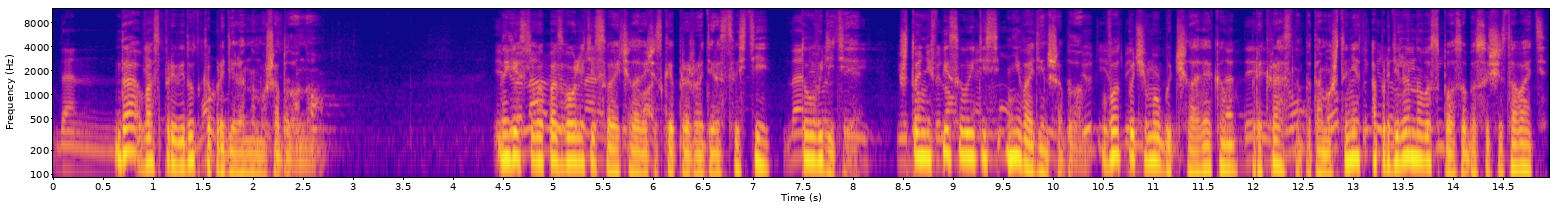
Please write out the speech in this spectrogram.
да, вас приведут к определенному шаблону. Но если вы позволите своей человеческой природе расцвести, то увидите, что не вписываетесь ни в один шаблон. Вот почему быть человеком прекрасно, потому что нет определенного способа существовать.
